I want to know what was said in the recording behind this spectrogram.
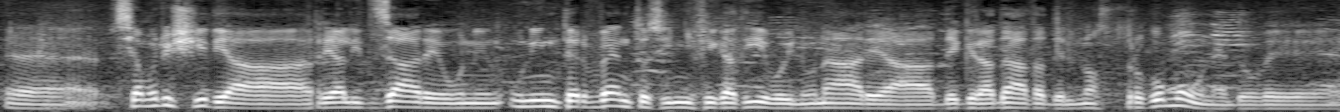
eh, siamo riusciti a realizzare un, un intervento significativo in un'area degradata del nostro comune dove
